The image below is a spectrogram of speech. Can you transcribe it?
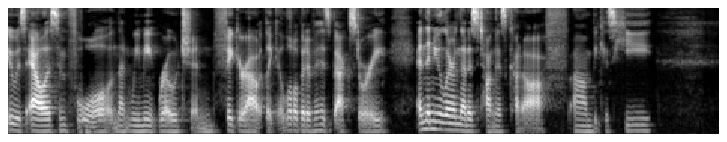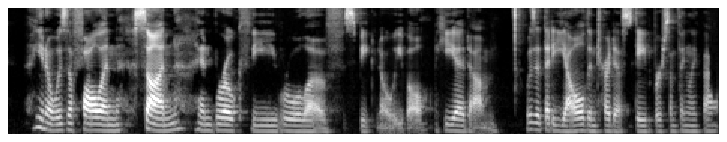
it was Alice and Fool, and then we meet Roach and figure out like a little bit of his backstory, and then you learn that his tongue is cut off um, because he, you know, was a fallen son and broke the rule of speak no evil. He had um, was it that he yelled and tried to escape or something like that?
